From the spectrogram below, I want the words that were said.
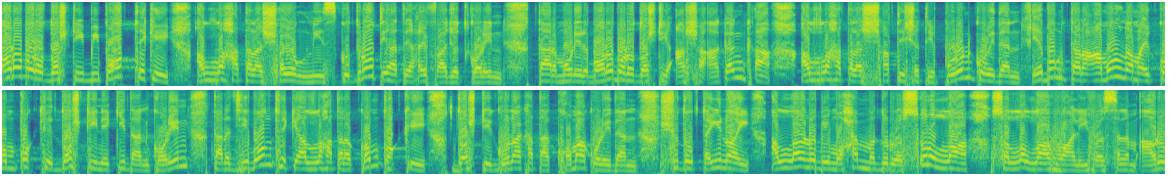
বড় বড় দশটি বিপদ থেকে আল্লাহ তালা স্বয়ং নিজ কুদরতি হাতে হেফাজত করেন। করেন তার মনের বড় বড় দশটি আশা, আকাঙ্ক্ষা আল্লাহ তালার সাথে সাথে পূরণ করে দেন এবং তার আমল নামায় কমপক্ষে দশটি নেকি দান করেন। তার জীবন থেকে আল্লাহ তালা কমপক্ষে দশটি গুণাখাতা ক্ষমা করে দেন। শুধু তাই নয় আল্লাহ নবী মোহাম্মদুর রসুল্লাহ সাল্লাহ আলী আসাল্লাম আরও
